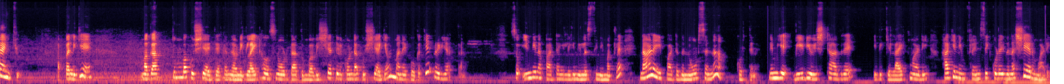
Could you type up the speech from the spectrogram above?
Thank you ಅಪ್ಪನಿಗೆ ಮಗ ತುಂಬ ಖುಷಿ ಆಯಿತು. ಯಾಕಂದರೆ ಅವನಿಗೆ ಲೈಟ್ ಹೌಸ್ ನೋಡ್ತಾ ತುಂಬ ವಿಷಯ ತಿಳ್ಕೊಂಡ ಖುಷಿಯಾಗಿ ಅವ್ನು ಮನೆಗೆ ಹೋಗೋಕ್ಕೆ ರೆಡಿ ಆಗ್ತಾನೆ. ಸೊ ಇಂದಿನ ಪಾಠ ಇಲ್ಲಿಗೆ ನಿಲ್ಲಿಸ್ತೀನಿ ಮಕ್ಕಳೇ ನಾಳೆ ಈ ಪಾಠದ ನೋಟ್ಸನ್ನು ಕೊಡ್ತೇನೆ. ನಿಮಗೆ ವಿಡಿಯೋ ಇಷ್ಟ ಆದರೆ ಇದಕ್ಕೆ ಲೈಕ್ ಮಾಡಿ, ಹಾಗೆ ನಿಮ್ಮ ಫ್ರೆಂಡ್ಸಿಗೆ ಕೂಡ ಇದನ್ನು ಶೇರ್ ಮಾಡಿ.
